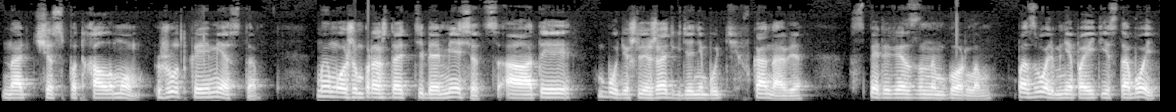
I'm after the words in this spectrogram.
Натчес под холмом. Жуткое место. Мы можем прождать тебя месяц, а ты будешь лежать где-нибудь в канаве с перерезанным горлом. Позволь мне пойти с тобой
